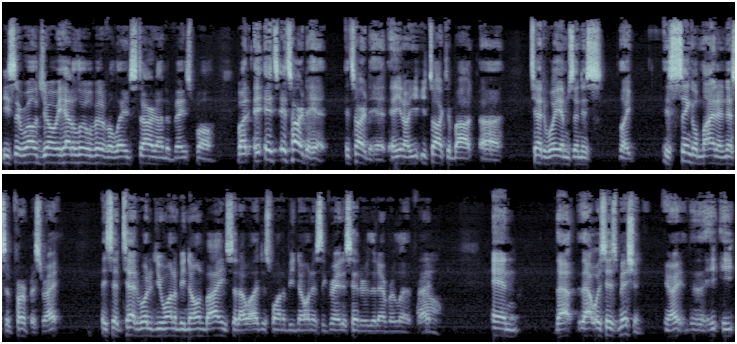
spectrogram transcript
He said, "Well, Joe, he had a little bit of a late start on the baseball, but it, it's it's hard to hit. It's hard to hit. And, you know, you, you talked about uh, Ted Williams and his like his single mindedness of purpose, right? They said, Ted, what did you want to be known by? He said, Oh, I just want to be known as the greatest hitter that ever lived, right? Wow. and that that was his mission. Right? He he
